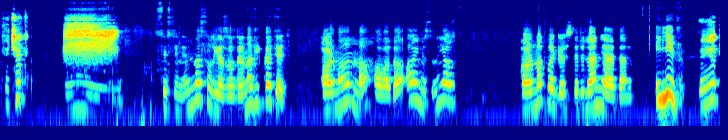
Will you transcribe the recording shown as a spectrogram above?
Küçük sesinin nasıl yazıldığına dikkat et. Parmağınla havada aynısını yaz. Parmakla gösterilen yerden Elif. büyük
